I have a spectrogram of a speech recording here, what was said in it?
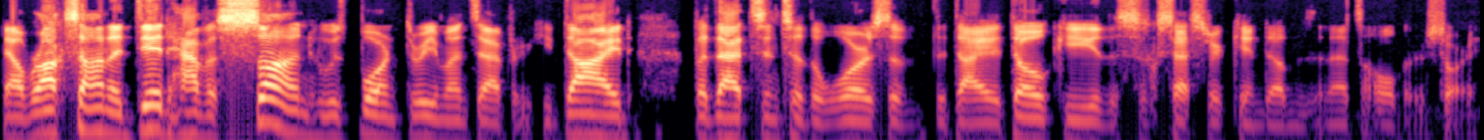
Now Roxana did have a son who was born three months after he died, but that's into the wars of the Diadochi, the successor kingdoms, and that's a whole other story.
